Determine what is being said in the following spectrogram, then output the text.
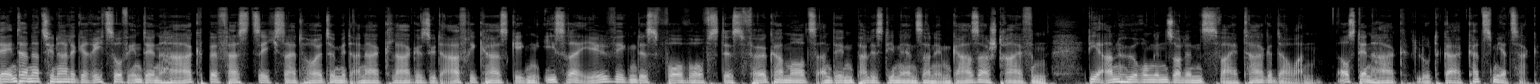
Der Internationale Gerichtshof in Den Haag befasst sich seit heute mit einer Klage Südafrikas gegen Israel wegen des Vorwurfs des Völkermords an den Palästinensern im Gazastreifen. Die Anhörungen sollen zwei Tage dauern. Aus Den Haag Ludger Katzmierzak.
